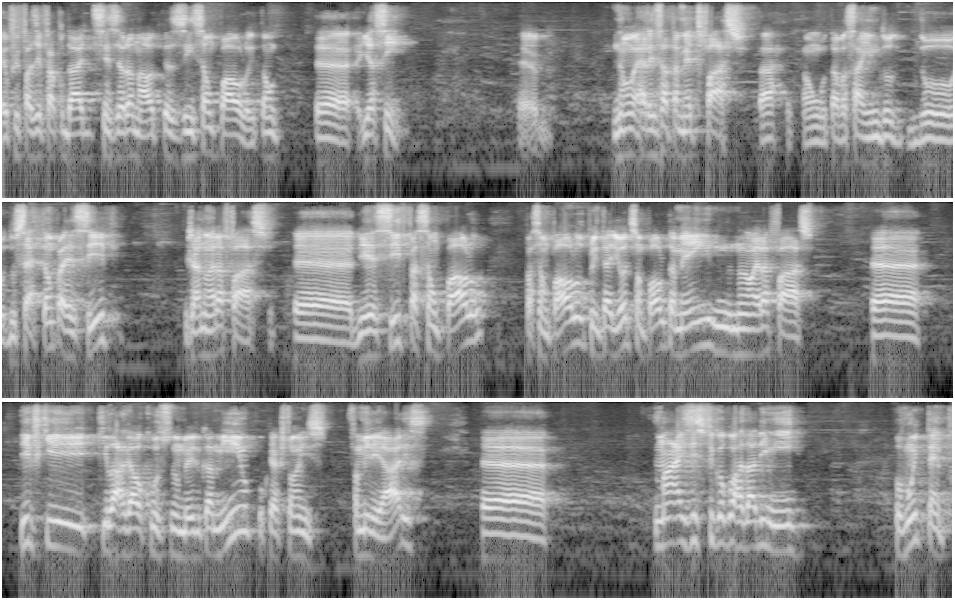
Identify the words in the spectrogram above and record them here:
eu fui fazer faculdade de ciências aeronáuticas em São Paulo. Então, é, e assim, é, não era exatamente fácil, tá? Então, eu estava saindo do, do sertão para Recife, já não era fácil. É, de Recife para São Paulo, para São Paulo, para o interior de São Paulo também não era fácil. É, tive que, que, largar o curso no meio do caminho por questões familiares, é, mas isso ficou guardado em mim por muito tempo.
